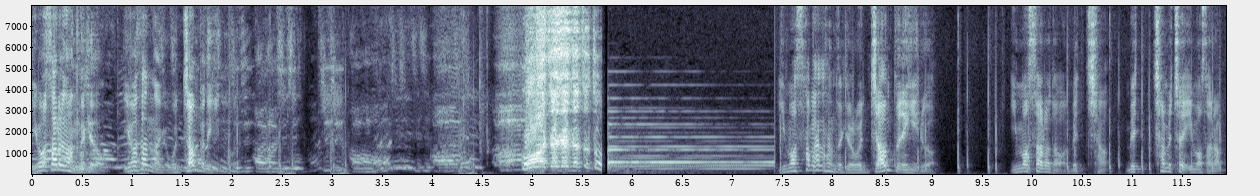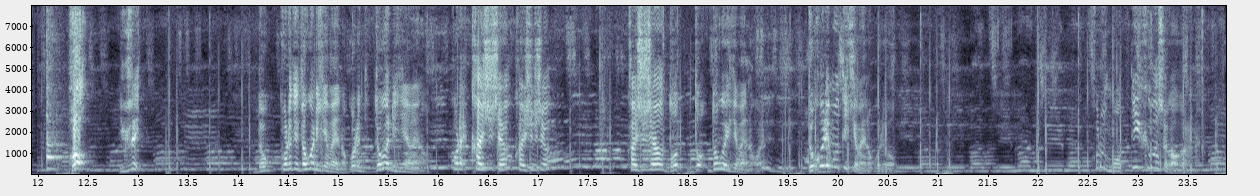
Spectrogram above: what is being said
今更なんだけど。今更なんだけど、ジャンプできんの？おー、ちょちょちょちょちょ今更なんだけど、ジャンプできるわ。今更だわ、めっちゃ。めっちゃめちゃ今更。はっ行くぜど、これでどこに行けばいいの？これどこに行けばいいの？これ回収しよう？回収しよう？回収しよう？ど、ど、どこ行けばいいの？これ。どこに持って行けばいいの？これを。これ持って行く場所がわからない。おー、待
